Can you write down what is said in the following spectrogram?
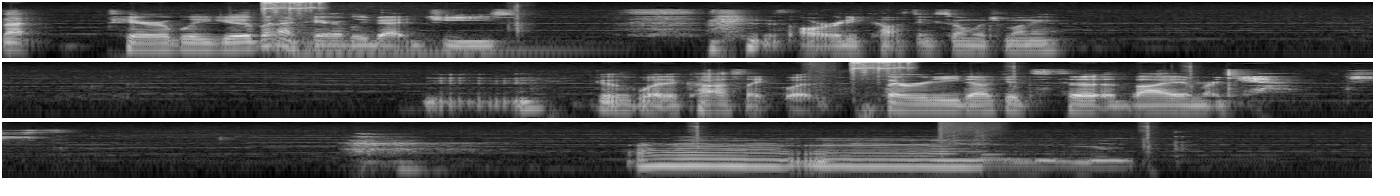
Not terribly good, but not terribly bad. Jeez. it's already costing so much money. Because hmm. what, it costs like, what, 30 ducats to buy a merc? Yeah, jeez. Um,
